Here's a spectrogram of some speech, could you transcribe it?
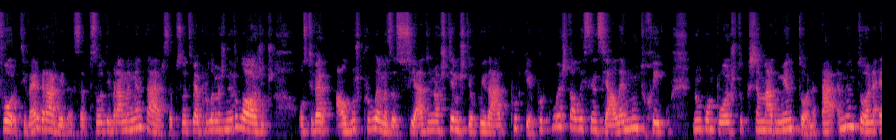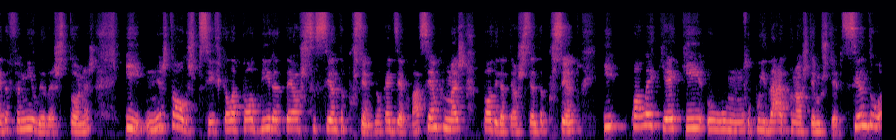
for, tiver grávida, se a pessoa tiver a amamentar, se a pessoa tiver problemas neurológicos ou se tiver alguns problemas associados, nós temos de ter cuidado. Porquê? Porque o óleo essencial é muito rico num composto que é chamado mentona, tá? A mentona é da família das cetonas e neste óleo específico ela pode ir até aos 60%. Não quer dizer que vá sempre, mas pode ir até aos 60%. E qual é que é aqui o, o cuidado que nós temos de ter? Sendo uh,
